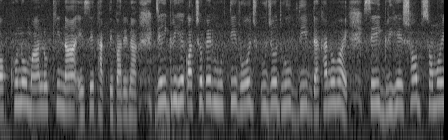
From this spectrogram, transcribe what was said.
কখনো মা লক্ষ্মী না এসে থাকতে পারে না। যেই গৃহে কচ্ছপের মূর্তি রোজ পুজো, ধূপ দ্বীপ দেখানো হয়, সেই গৃহে সব সময়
